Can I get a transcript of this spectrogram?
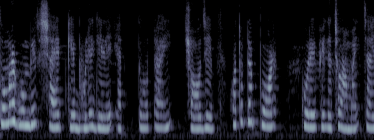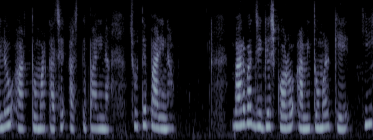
তোমার গম্ভীর সাহেবকে ভুলে গেলে এতটাই সহজে। কতটা পর করে ফেলেছ আমায়? চাইলেও আর তোমার কাছে আসতে পারি না, ছুতে পারি না। বারবার জিজ্ঞেস করো, আমি তোমার কে? কি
